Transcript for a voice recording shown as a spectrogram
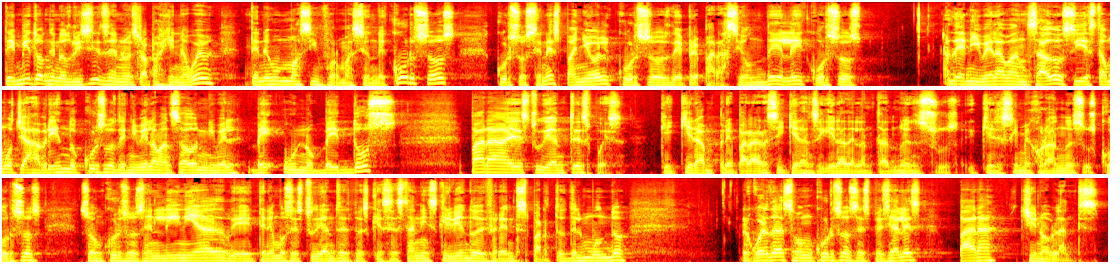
Te invito a que nos visites en nuestra página web. Tenemos más información de cursos, cursos en español, cursos de preparación DELE, cursos de nivel avanzado. Sí, estamos ya abriendo cursos de nivel avanzado, nivel B1, B2, para estudiantes, pues que quieran prepararse y quieran seguir adelantando en sus, que seguir mejorando en sus cursos. Son cursos en línea, eh, tenemos estudiantes pues, que se están inscribiendo de diferentes partes del mundo. Recuerda, son cursos especiales para chinohablantes.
